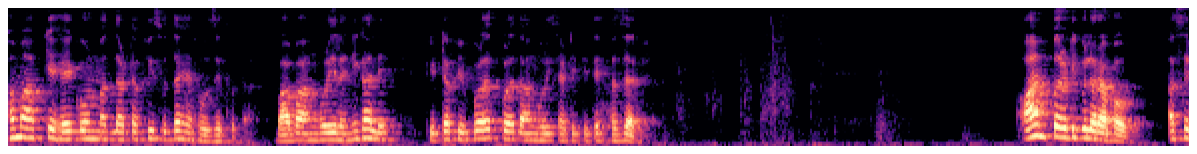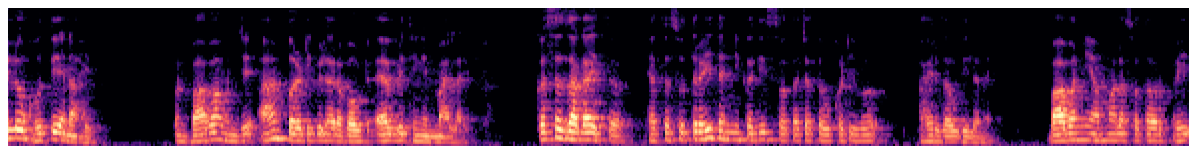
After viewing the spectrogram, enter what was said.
हम आपके है कोण मधला टफी सुद्धा ह्या फौजेत होता. बाबा आंघोळीला निघाले की टफी पळत पळत आंघोळीसाठी तिथे हजर. आय एम पर्टिक्युलर अबाउट असे लोक होते नाहीत पण बाबा म्हणजे I am particular about everything in my life कसं जगायचं ह्याचं सूत्रही त्यांनी कधीच स्वतःच्या चौकटी बाहेर जाऊ दिलं नाही. बाबांनी आम्हाला स्वतःवर प्रे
